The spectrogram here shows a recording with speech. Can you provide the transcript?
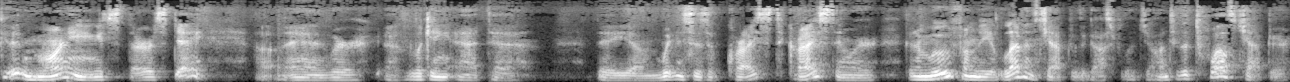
Good morning. It's Thursday, uh, and we're uh, looking at uh, the um, witnesses of Christ, Christ, and we're going to move from the 11th chapter of the Gospel of John to the 12th chapter,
